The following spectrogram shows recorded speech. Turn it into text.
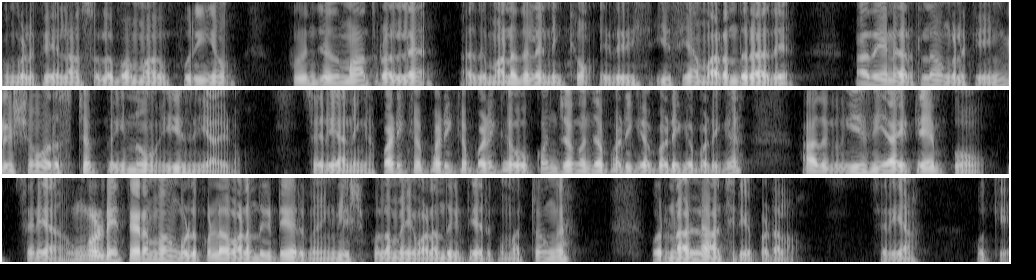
உங்களுக்கு எல்லாம் சுலபமாக புரியும். புரிஞ்சது மாத்திரம் இல்லை அது மனதில் நிற்கும் இது ஈஸியாக மறந்துடாது அதே நேரத்தில் உங்களுக்கு இங்கிலீஷும் ஒரு ஸ்டெப் இன்னும் ஈஸியாகிடும் சரியா? நீங்கள் படிக்க படிக்க படிக்க கொஞ்சம் கொஞ்சம் படிக்க படிக்க படிக்க அது ஈஸியாகிட்டே போகும். சரியா? உங்களுடைய திறமை உங்களுக்குள்ளே வளர்ந்துக்கிட்டே இருக்கும். இங்கிலீஷ் புலமை வளர்ந்துக்கிட்டே இருக்கும். மற்றவங்க ஒரு நாளில் ஆச்சரியப்படலாம். சரியா? ஓகே.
